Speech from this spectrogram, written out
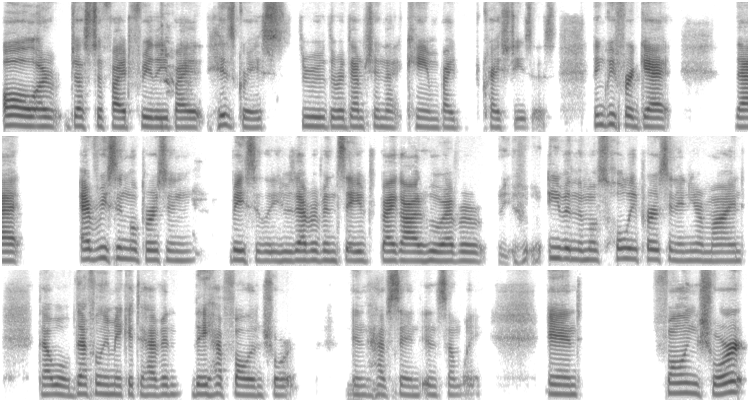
all are justified freely by his grace through the redemption that came by Christ Jesus. I think we forget that every single person basically who's ever been saved by God, whoever, who, even the most holy person in your mind that will definitely make it to heaven, they have fallen short and have sinned in some way. And falling short,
